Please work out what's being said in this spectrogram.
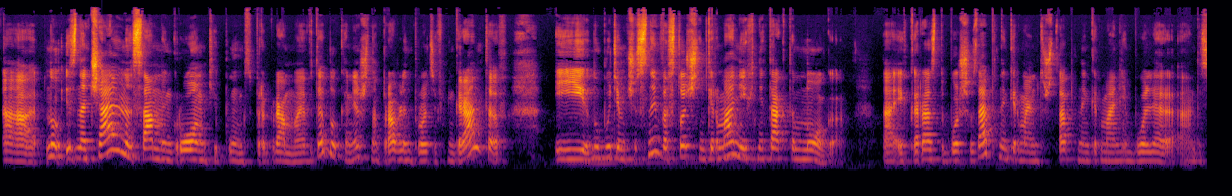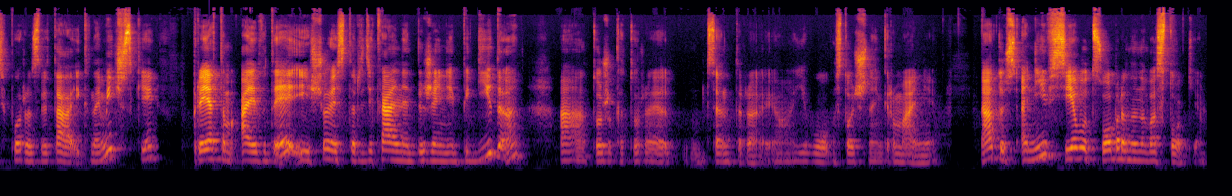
а, ну, изначально самый громкий пункт программы АФД был, конечно, направлен против мигрантов. И, ну, будем честны, в Восточной Германии их не так-то много. Да, их гораздо больше в Западной Германии, потому что Западная Германия более а, до сих пор развита экономически. При этом АФД и еще есть радикальное движение Пегида, а, тоже которое центр его Восточной Германии. Да, то есть они все вот собраны на Востоке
